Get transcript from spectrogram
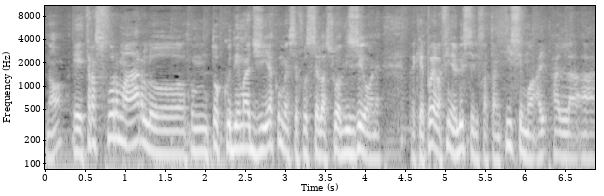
no? e trasformarlo con un tocco di magia come se fosse la sua visione. Perché poi alla fine lui si rifà tantissimo ai, alla-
